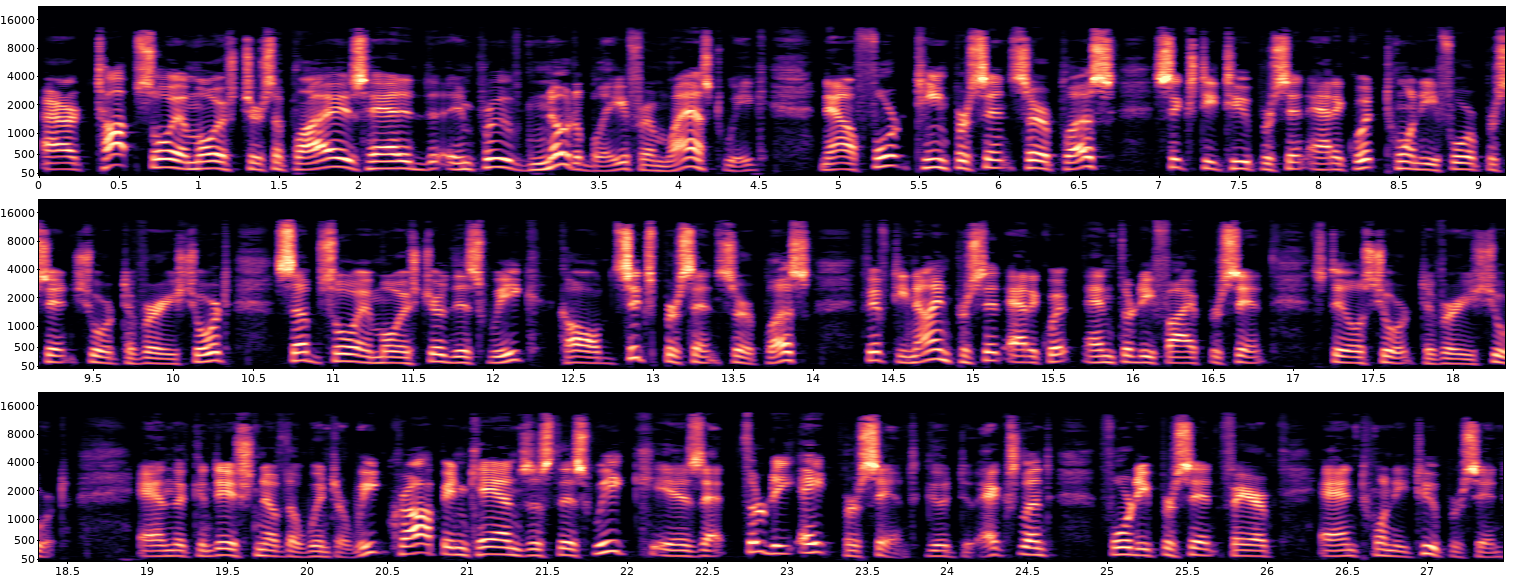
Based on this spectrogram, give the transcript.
our topsoil moisture supplies had improved notably from last week. Now 14% surplus, 62% adequate, 24% short to very short. Subsoil moisture this week called 6% surplus, 59% adequate, and 35% still short to very short. And the condition of the winter wheat crop in Kansas this week is at 38% good to excellent, 40% fair, and 22%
